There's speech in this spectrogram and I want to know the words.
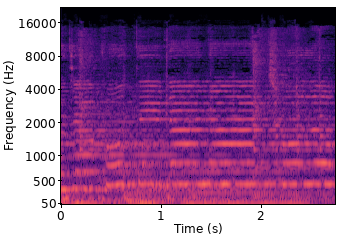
প্রজাপতি ডানা ছোলা।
